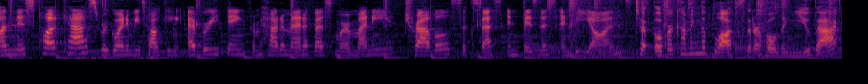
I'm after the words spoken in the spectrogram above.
On this podcast, we're going to be talking everything from how to manifest more money, travel, success in business, and beyond, to overcoming the blocks that are holding you back,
